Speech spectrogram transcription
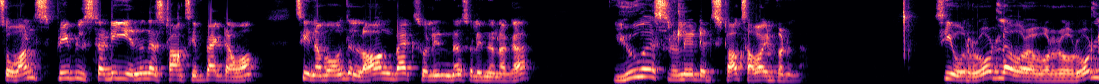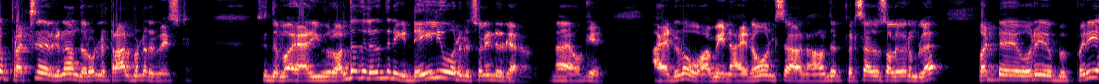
so once people study என்னென்ன ஸ்டாக்ஸ் இம்பேக்ட் ஆகும் சரி நம்ம வந்து லாங் பேக் சொல்லியிருந்தா சொல்லியிருந்தோம்னாக்கா யூஎஸ் ரிலேட்டட் ஸ்டாக்ஸ் அவாய்ட் பண்ணுங்கள் சரி ஒரு ரோட்டில் ஒரு ஒரு ரோட்டில் பிரச்சனை இருக்குன்னா அந்த ரோட்டில் ட்ராவல் பண்ணுறது வேஸ்ட்டு ஸோ இந்த மாதிரி இவர் வந்ததுலேருந்து இன்றைக்கி டெய்லி ஒரு சொல்லிட்டு இருக்காரு அவர். நான் okay I don't know I mean I don't நான் வந்து பெருசாக எதுவும் சொல்ல விரும்பல. பட் ஒரு பெரிய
